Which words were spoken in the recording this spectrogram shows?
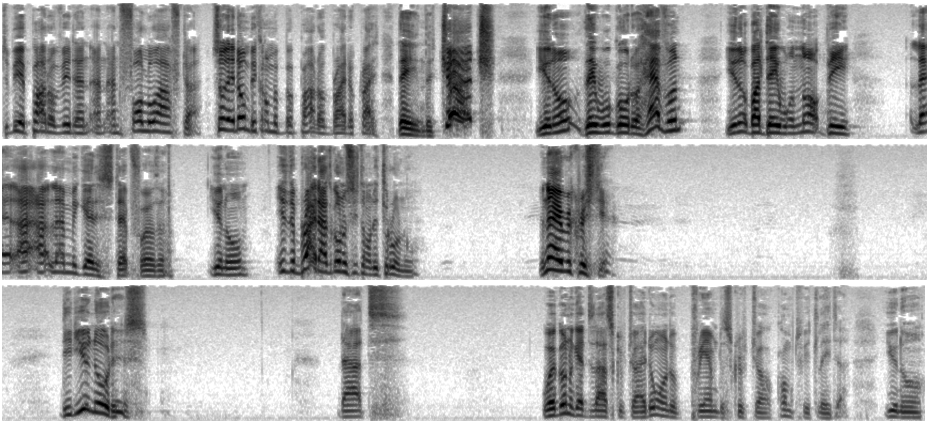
to be a part of it and, and, and follow after. So they don't become a part of the bride of Christ. They're in the church, you know, they will go to heaven, you know, but they will not be. Let, I, I, let me get a step further. You know, is the bride that's going to sit on the throne. No? Not every Christian. Did you notice that we're going to get to that scripture? I don't want to preempt the scripture, I'll come to it later. You know,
